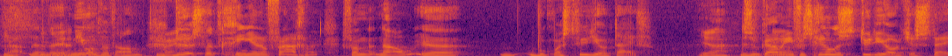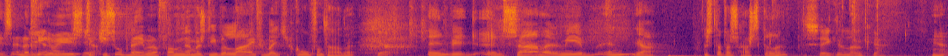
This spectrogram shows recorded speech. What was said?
Ja, daar, Ja. heeft niemand wat aan. Nee. Dus wat ging je dan vragen? Van nou, eh, boek maar studiotijd. Ja. Dus we kwamen in verschillende studiootjes steeds. En dan gingen Ja, we ja. stukjes opnemen van nummers die we live een beetje geoefend hadden. Ja. En, we, en samen meer. En, ja, dus dat was hartstikke leuk. Zeker leuk, ja. ja.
